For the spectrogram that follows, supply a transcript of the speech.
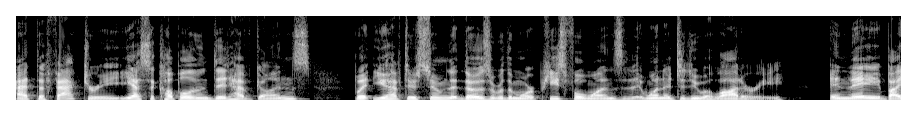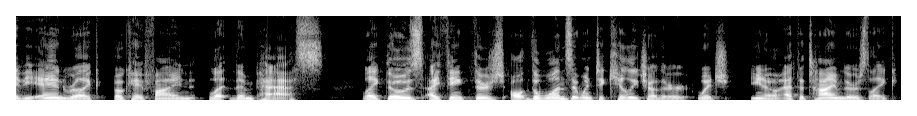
at the factory. Yes, a couple of them did have guns, but you have to assume that those were the more peaceful ones that wanted to do a lottery. And they, by the end, were like, okay, fine, let them pass. Like those, I think there's all the ones that went to kill each other, which, you know, at the time there's like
